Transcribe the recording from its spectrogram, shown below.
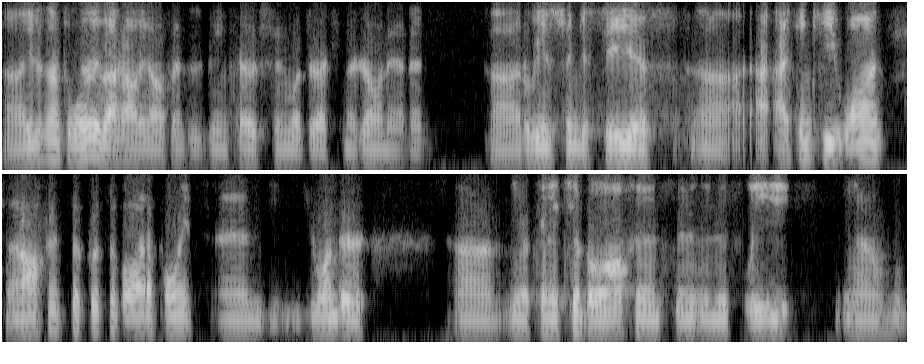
uh, he doesn't have to worry about how the offense is being coached and what direction they're going in. And uh, it'll be interesting to see if uh, I, I think he wants an offense that puts up a lot of points. And you wonder, um, you know, can a tempo offense in, in this league? You know,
